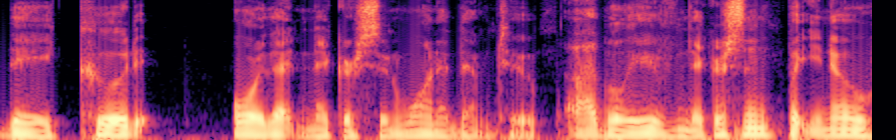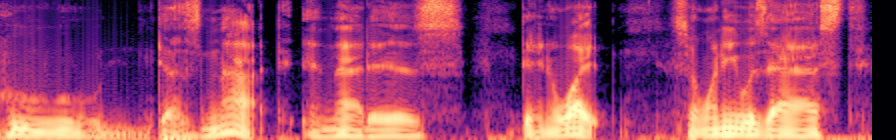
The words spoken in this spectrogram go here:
they could or that Nickerson wanted them to. I believe Nickerson, but you know who does not, and that is Dana White. So when he was asked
